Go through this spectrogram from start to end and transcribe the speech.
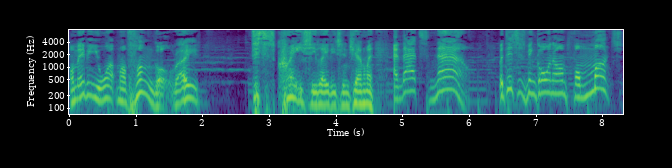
Or maybe you want mofongo, right? This is crazy, ladies and gentlemen. And that's now. But this has been going on for months.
